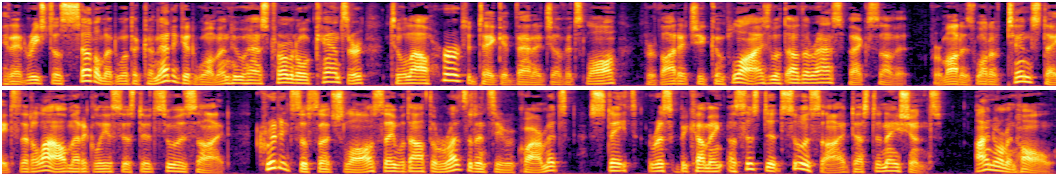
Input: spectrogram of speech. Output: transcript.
it had reached a settlement with a Connecticut woman who has terminal cancer to allow her to take advantage of its law, provided she complies with other aspects of it. Vermont is one of ten states that allow medically assisted suicide. Critics of such laws say without the residency requirements, states risk becoming assisted suicide destinations. I'm Norman Hall.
